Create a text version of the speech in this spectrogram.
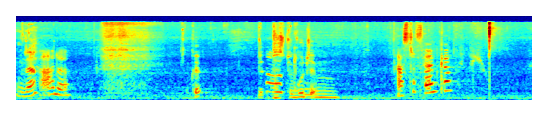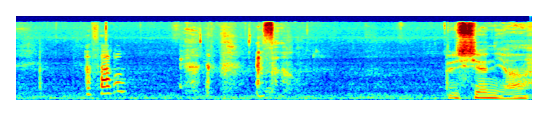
Oder? Schade. Okay. Bist du gut im. Hast du Fernkampf? Erfahrung? Erfahrung. Bisschen, ja.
